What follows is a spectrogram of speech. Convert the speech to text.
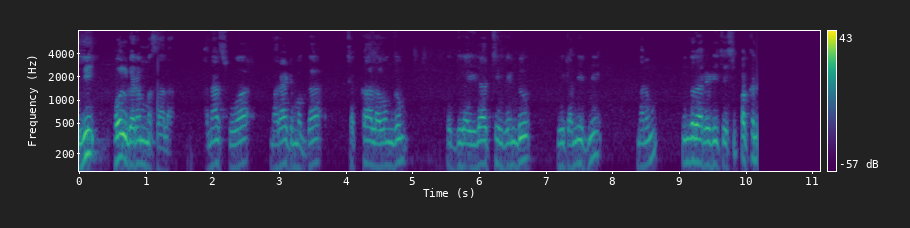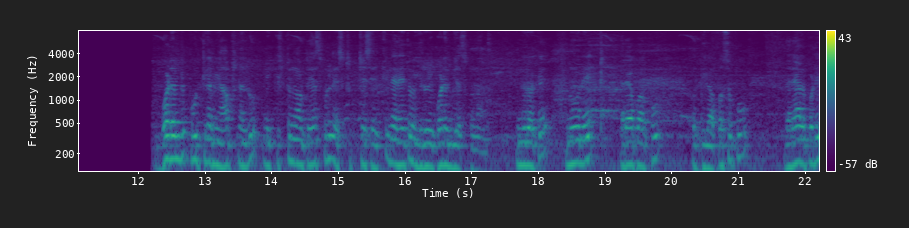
ఇది హోల్ గరం మసాలా. అనాస్ మరాఠీ మొగ్గ చెక్క లవంగం కొద్దిగా ఇలాచి రెండు వీటన్నిటిని మనం ముందుగా రెడీ చేసి పక్కన గోడంబి పూర్తిగా మీ ఆప్షనల్ మీకు ఇష్టంగా ఉంటే వేసుకుని నేను స్ట్రిప్ చేసేయచ్చు. నేనైతే ఇరవై గోడంబి వేసుకున్నాను. ఇందులోకి నూనె కరివేపాకు కొద్దిగా పసుపు ధనియాల పొడి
